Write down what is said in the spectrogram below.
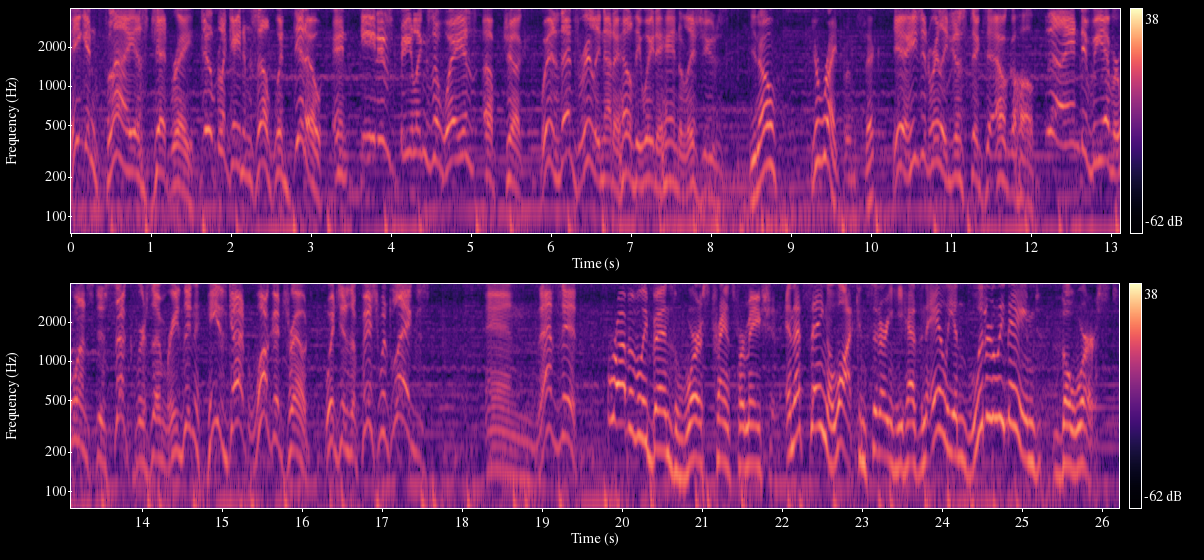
He can fly as Jet Ray, duplicate himself with Ditto, and eat his feelings away as Upchuck. Wiz, that's really not a healthy way to handle issues. You know, you're right, Boomstick. Yeah, he should really just stick to alcohol. Uh, And if he ever wants to suck for some reason, he's got Walkatrout, which is a fish with legs. And that's it. Probably Ben's worst transformation, and that's saying a lot considering he has an alien literally named the worst.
